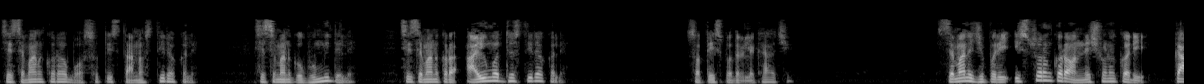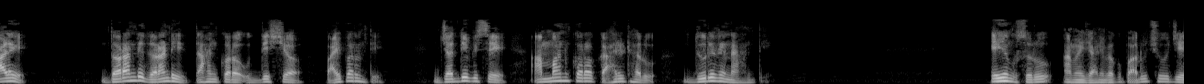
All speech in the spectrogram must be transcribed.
ସେ ସେମାନଙ୍କର ବସତି ସ୍ଥାନ ସ୍ଥିର କଲେ। ସେ ସେମାନଙ୍କୁ ଭୂମି ଦେଲେ। ସେ ସେମାନଙ୍କର ଆୟୁ ମଧ୍ୟ ସ୍ଥିର କଲେ। ସତେଇଶ ପଦରେ ଲେଖା ଅଛି ସେମାନେ ଯେପରି ଈଶ୍ୱରଙ୍କର ଅନ୍ୱେଷଣ କରି କାଳେ ଦରାଣ୍ଡି ଦରାଣ୍ଡି ତାହାଙ୍କର ଉଦ୍ଦେଶ୍ୟ ପାଇପାରନ୍ତି ଯଦି ବି ସେ ଆମମାନଙ୍କର କାହାରିଠାରୁ ଦୂରରେ ନାହାନ୍ତି। ଏହି ଅଂଶରୁ ଆମେ ଜାଣିବାକୁ ପାରୁଛୁ ଯେ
